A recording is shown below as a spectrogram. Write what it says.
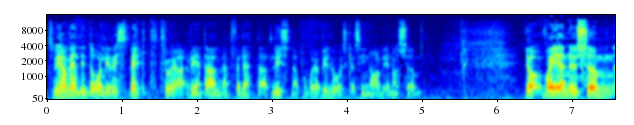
Så vi har väldigt dålig respekt, tror jag, rent allmänt för detta, att lyssna på våra biologiska signaler inom sömn. Ja, vad är nu sömn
